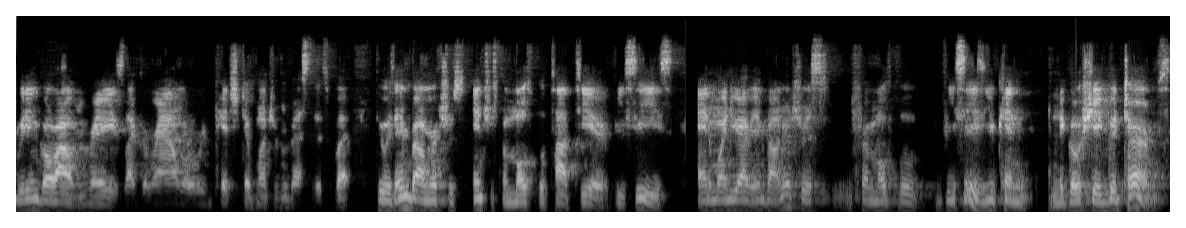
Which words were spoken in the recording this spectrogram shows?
we didn't go out and raise like a round where we pitched a bunch of investors, but there was inbound interest interest from multiple top tier VCs. And when you have inbound interest from multiple VCs, you can negotiate good terms.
